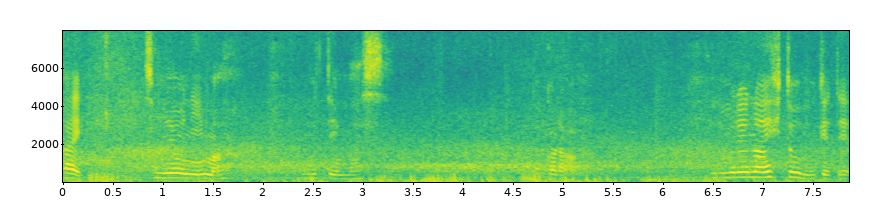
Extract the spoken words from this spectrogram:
はい。そのように今思っています。だから眠れない人を向けて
